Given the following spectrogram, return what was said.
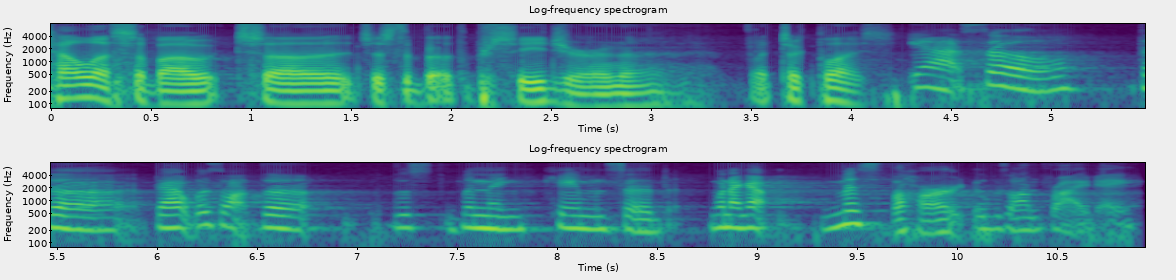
tell us about uh, just about the procedure and uh, what took place. Yeah, so the that was on the this, when they came and said when I got missed the heart, it was on Friday,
